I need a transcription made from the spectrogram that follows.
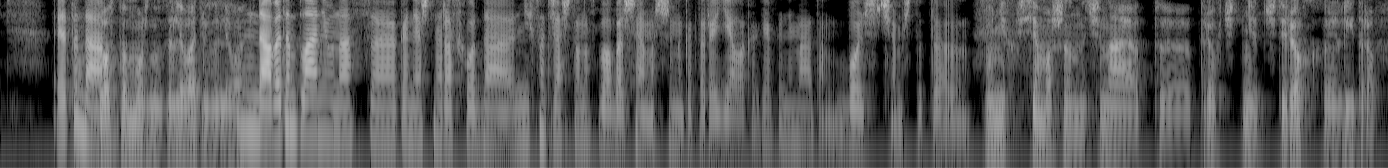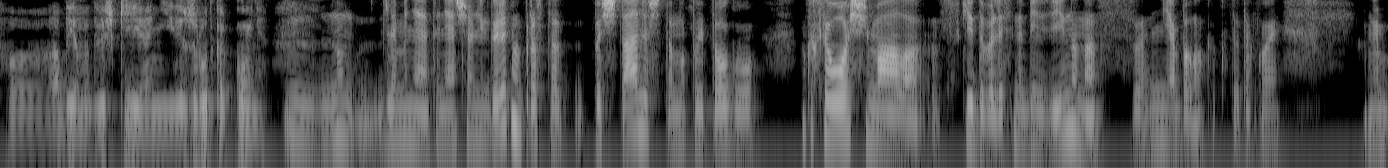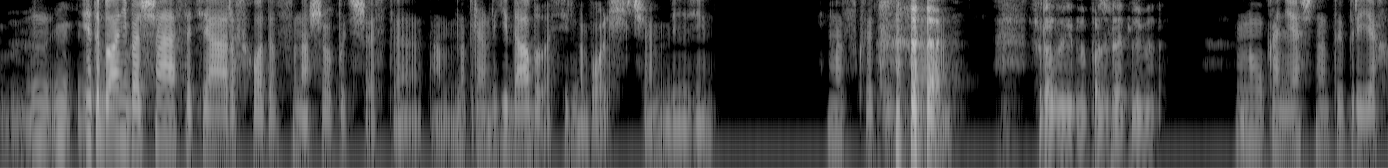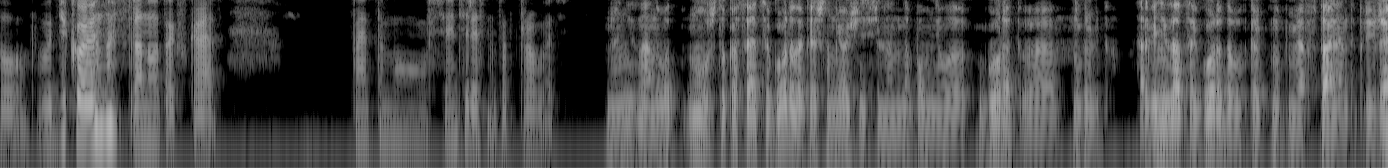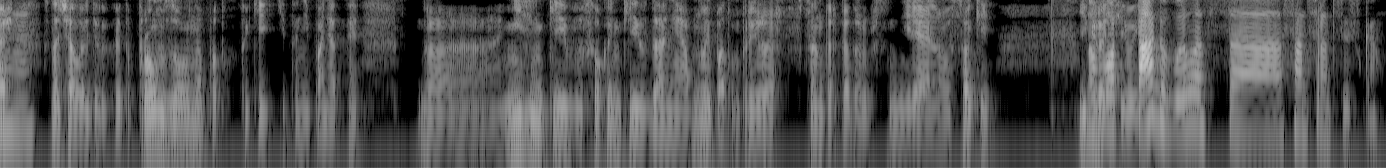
Это Там да. Просто можно заливать и заливать. Да, в этом плане у нас, э, конечно, расход, да, несмотря что у нас была большая машина, которая ела, как я понимаю, там больше, чем что-то... У них все машины, начиная от э, трех, нет, четырех литров э, объема движки, они жрут как кони. Ну, для меня это ни о чем не говорит. Мы просто посчитали, что мы по итогу ну, как-то очень мало скидывались на бензин. У нас не было какой-то такой... Это была небольшая статья расходов нашего путешествия. Там, например, еда была сильно больше, чем бензин. Мы, кстати, с, э, Сразу видно, пожрать любят. Ну, конечно, ты приехал в диковинную страну, так сказать. Поэтому все интересно попробовать. Ну, не знаю, ну вот, ну, что касается города, конечно, мне очень сильно напомнило город, э, ну, как это, организация города, вот как, например, в Таллин ты приезжаешь, Мгм. сначала идет какая-то промзона, потом такие какие-то непонятные э, низенькие, высоконькие здания, ну и потом приезжаешь в центр, который просто нереально высокий и ну, красивый. вот так было с а, Сан-Франциско.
